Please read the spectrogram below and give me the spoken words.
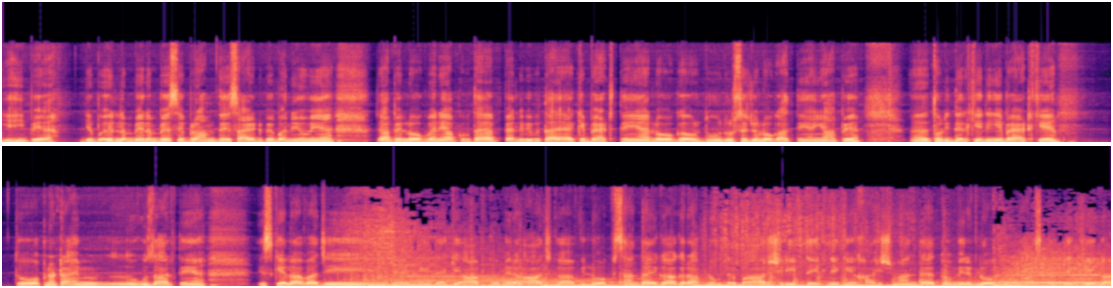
यहीं पे है। ये लंबे लंबे से बरामदे साइड पे बने हुए हैं, जहाँ पे लोग, मैंने आपको बताया, पहले भी बताया कि बैठते हैं लोग और दूर दूर से जो लोग आते हैं यहाँ पे थोड़ी देर के लिए बैठ के तो अपना टाइम गुजारते हैं। इसके अलावा जी, मुझे उम्मीद है कि आपको मेरा आज का व्लॉग पसंद आएगा। अगर आप लोग दरबार शरीफ देखने के ख्वाहिशमंद है तो मेरे ब्लॉग को लास्ट तक देखिएगा।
